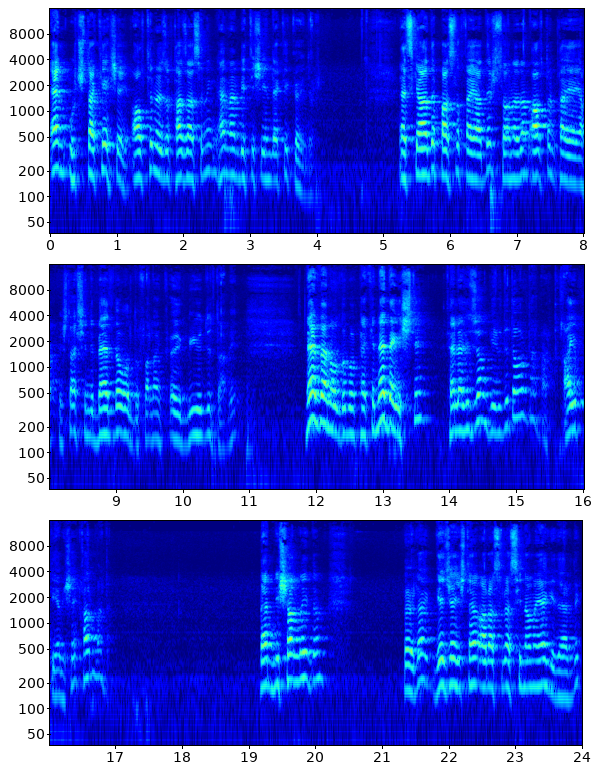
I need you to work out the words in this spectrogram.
En uçtaki şey Altınözü kazasının hemen bitişiğindeki köydür. Eski adı Paslıkaya'dır. Sonradan Altınkaya yapmışlar. Şimdi belde oldu falan. Köy büyüdü tabii. Nereden oldu bu peki? Ne değişti? Televizyon girdi de oradan artık. Ayıp diye bir şey kalmadı. Ben nişanlıydım. Böyle gece işte ara sıra sinemaya giderdik.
